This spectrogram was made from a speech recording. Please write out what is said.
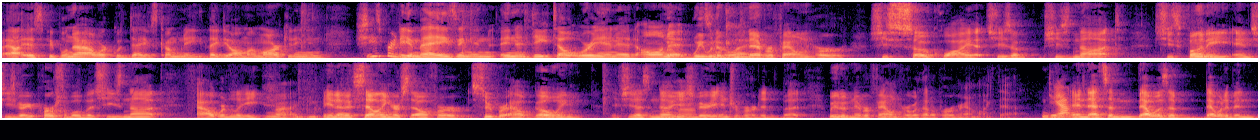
I, as people know, I work with Dave's company. They do all my marketing, and she's pretty amazing and in a detail oriented on But it. we would have way. never found her. She's so quiet. She's a she's not she's funny and she's very personable, but she's not outwardly Right. you know selling herself or super outgoing. If she doesn't know you, Mm-hmm. she's very introverted. But we would have never found her without a program like that. Yeah. And that's a that was a that would have been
